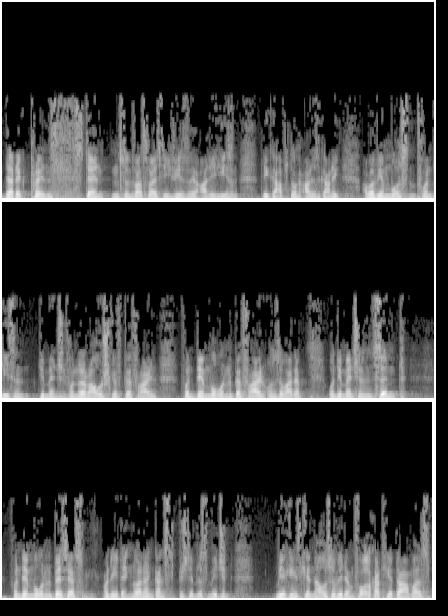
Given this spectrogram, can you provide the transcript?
Derek Prince, Stantons und was weiß ich, wie sie alle hießen. Die gab's doch alles gar nicht. Aber wir mussten von diesen, die Menschen von der Rauschgift befreien, von Dämonen befreien und so weiter. Und die Menschen sind von Dämonen besessen. Und ich denke nur an ein ganz bestimmtes Mädchen. Mir ging es genauso wie dem Volkert hier damals.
